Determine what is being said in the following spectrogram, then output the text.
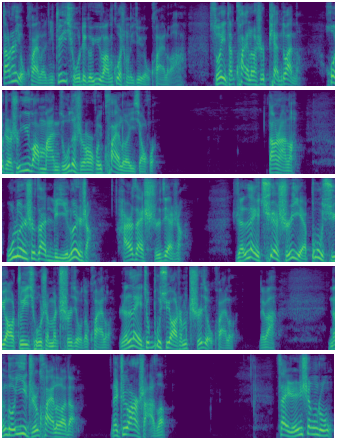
当然有快乐，你追求这个欲望的过程里就有快乐啊。所以，他快乐是片段的，或者是欲望满足的时候会快乐一小会儿。当然了。无论是在理论上还是在实践上，人类确实也不需要追求什么持久的快乐，人类就不需要什么持久快乐，对吧？能够一直快乐的，那只有二傻子。在人生中，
